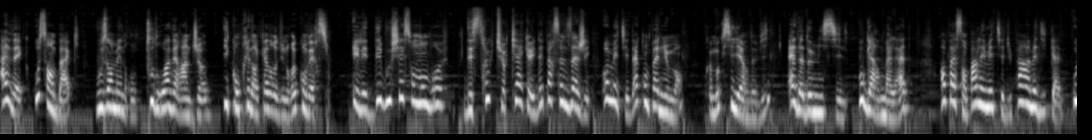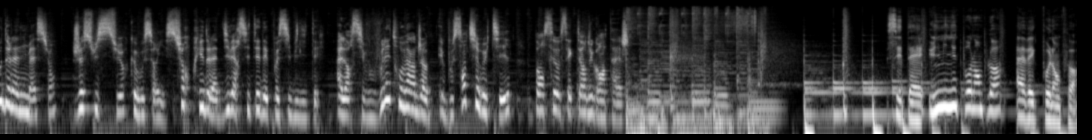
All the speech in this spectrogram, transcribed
avec ou sans bac, vous emmèneront tout droit vers un job, y compris dans le cadre d'une reconversion. Et les débouchés sont nombreux. Des structures qui accueillent des personnes âgées au métier d'accompagnement, comme auxiliaire de vie, aide à domicile ou garde malade, en passant par les métiers du paramédical ou de l'animation, je suis sûre que vous seriez surpris de la diversité des possibilités. Alors si vous voulez trouver un job et vous sentir utile, pensez au secteur du grand âge. C'était Une minute pour l'emploi avec Pôle emploi.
